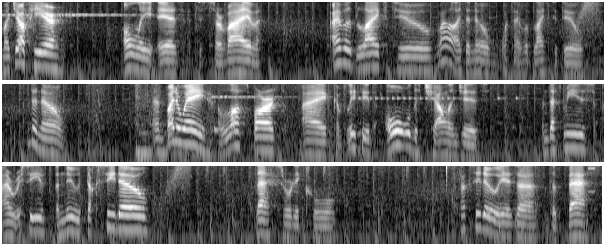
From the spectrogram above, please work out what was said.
my job here only is to survive. I would like to, well, I don't know what I would like to do. I don't know. And by the way, last part I completed all the challenges and that means I received a new tuxedo. That's really cool. Tuxedo is uh, the best.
